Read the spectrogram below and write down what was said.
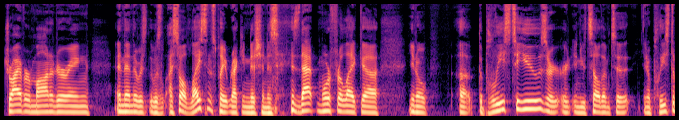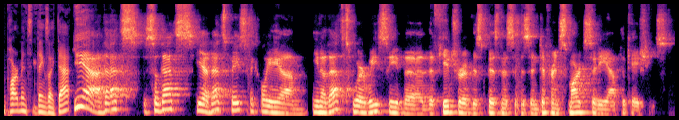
driver monitoring, and then there was there was I saw license plate recognition. Is is that more for like uh, you know uh, the police to use, or, or, and you'd sell them to you know police departments and things like that? Yeah, that's so. That's yeah, that's basically um, you know that's where we see the the future of this business is in different smart city applications.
